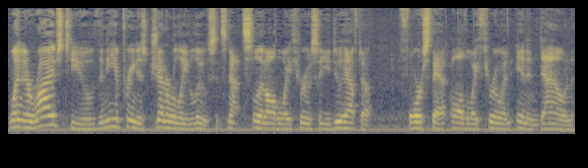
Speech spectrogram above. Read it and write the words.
When it arrives to you, the neoprene is generally loose. It's not slid all the way through, so you do have to force that all the way through and in and down.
